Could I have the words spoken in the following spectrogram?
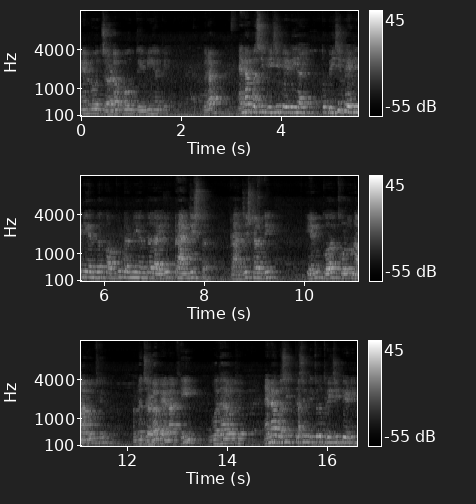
એનો ઝડપ બહુ ધીમી હતી. બરાબર? એના પછી બીજી પેઢી આવી તો બીજી પેઢીની અંદર કમ્પ્યુટરની અંદર આવી ગયું ટ્રાન્ઝિસ્ટર. ટ્રાન્ઝિસ્ટરથી એનું કદ થોડું નાનું થયું અને ઝડપ એનાથી વધારો થયો. એના પછી મિત્રો, ત્રીજી પેઢી.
